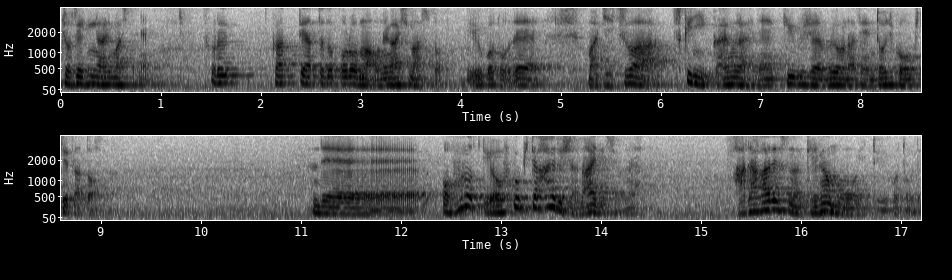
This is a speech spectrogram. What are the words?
助成金がありましてね。それ使ってやったところ、まあ、お願いしますということで、まあ、実は月に1回ぐらいね救急車呼ぶような転倒事故起きてたと。でお風呂って洋服着て入る人はないですよね。裸ですので怪我も多いということで。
